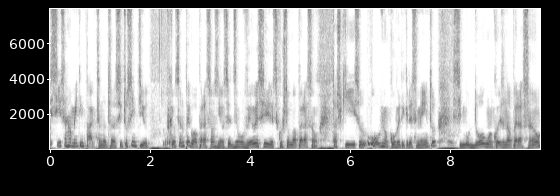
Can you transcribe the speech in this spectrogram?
se isso realmente impacta no teu, se tu sentiu, porque você não pegou a operaçãozinha, você desenvolveu esse, esse costume da operação. Tu acha que isso houve uma curva de crescimento? Se mudou alguma coisa na operação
